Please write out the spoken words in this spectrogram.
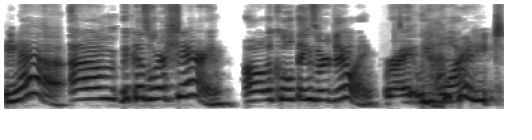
Yeah, um, because we're sharing all the cool things we're doing, right? We want, right.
